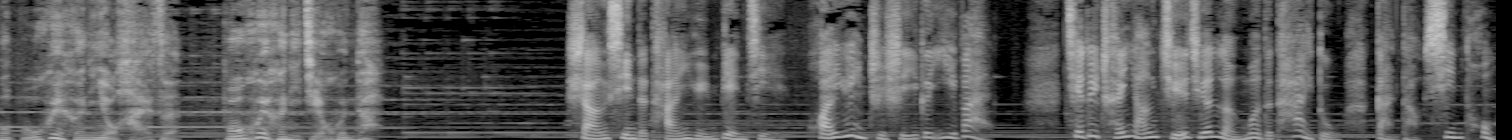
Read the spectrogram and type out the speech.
我不会和你有孩子，不会和你结婚的。”伤心的谭云辩解，怀孕只是一个意外，且对陈阳决绝冷漠的态度感到心痛。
